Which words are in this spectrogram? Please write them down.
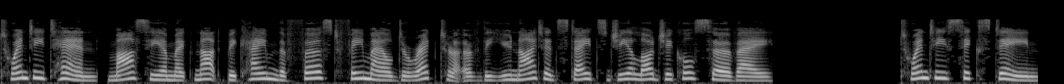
2010, Marcia McNutt became the first female director of the United States Geological Survey. 2016,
